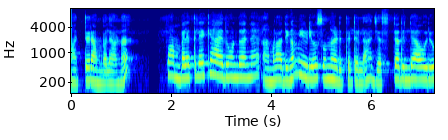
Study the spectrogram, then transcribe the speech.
മറ്റൊരു അമ്പലമാണ്. അപ്പോൾ അമ്പലത്തിലേക്ക് ആയതുകൊണ്ട് തന്നെ നമ്മൾ അധികം വീഡിയോസ് ഒന്നും എടുത്തിട്ടില്ല. ജസ്റ്റ് അതിന്റെ ആ ഒരു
